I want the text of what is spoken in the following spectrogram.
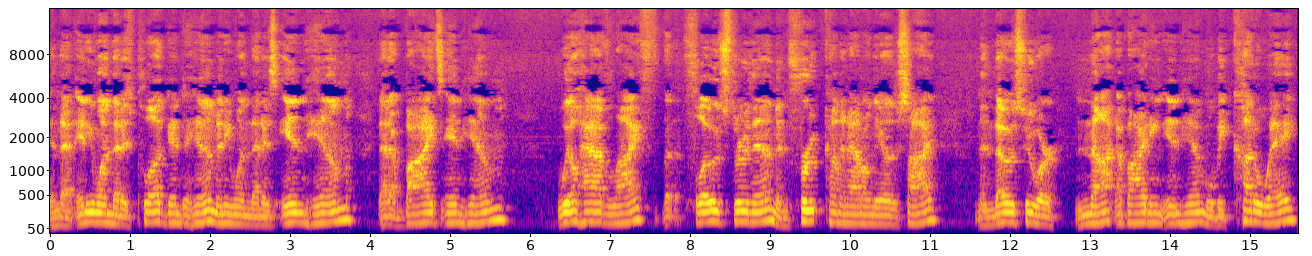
and that anyone that is plugged into him, anyone that is in him, that abides in him, will have life that flows through them and fruit coming out on the other side. And those who are not abiding in him will be cut away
